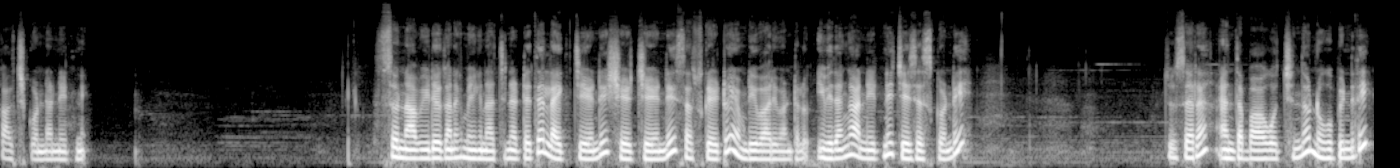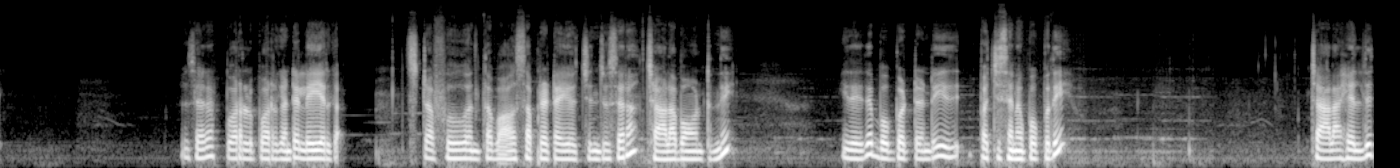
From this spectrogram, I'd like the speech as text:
కాల్చుకోండి అన్నిటిని. సో నా వీడియో కనుక మీకు నచ్చినట్టయితే లైక్ చేయండి షేర్ చేయండి సబ్స్క్రైబ్ టు ఎండి వారి వంటలు. ఈ విధంగా అన్నిటినీ చేసేసుకోండి. చూసారా? ఎంత బాగా వచ్చిందో నువ్వు పిండిది. చూసారా? పొరలు పొరలు అంటే లేయర్గా. స్టఫ్ అంతా బాగా సపరేట్ అయ్యి వచ్చింది చూసారా? చాలా బాగుంటుంది. ఇదైతే బొబ్బట్టు అండి. పచ్చిశనగపప్పుది చాలా హెల్దీ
